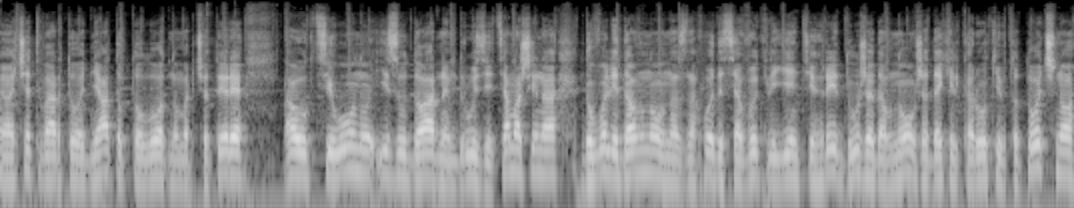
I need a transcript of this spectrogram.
е, четвертого дня, тобто лот номер 4 аукціону із ударним. Друзі, ця машина доволі давно у нас знаходиться в клієнті гри, дуже давно, вже декілька років то точно,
